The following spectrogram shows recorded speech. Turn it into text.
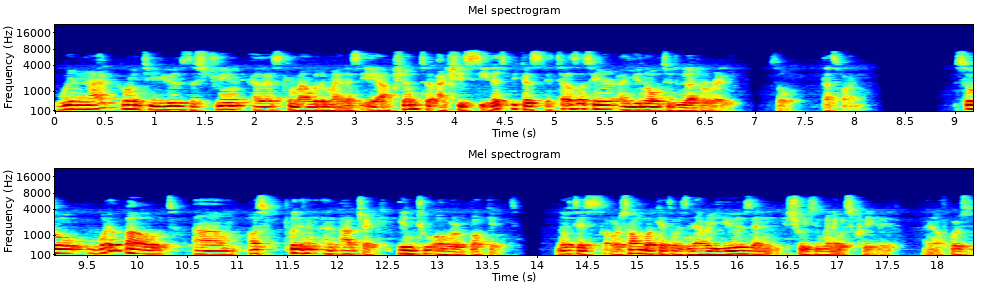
We're not going to use the stream ls command with a minus a option to actually see this because it tells us here and you know to do that already. So that's fine. So what about um, us putting an object into our bucket? Notice our song bucket was never used and shows when it was created. And of course,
